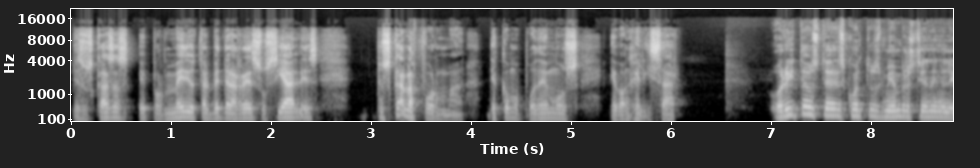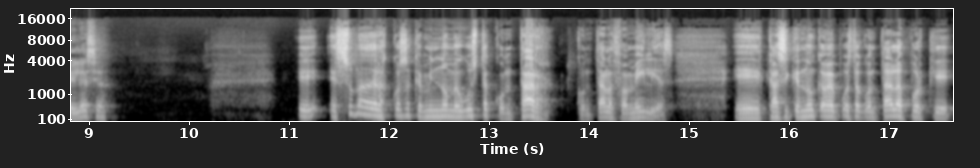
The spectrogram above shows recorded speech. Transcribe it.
de sus casas, eh, por medio tal vez de las redes sociales, buscar la forma de cómo podemos evangelizar. Ahorita ustedes, ¿cuántos miembros tienen en la iglesia? Eh, es una de las cosas que a mí no me gusta contar, contar las familias. Eh, casi que nunca me he puesto a contarlas porque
